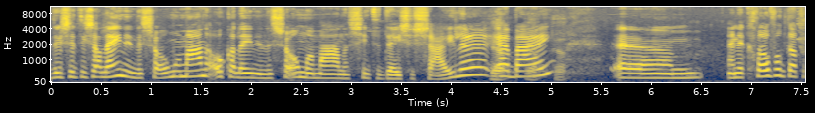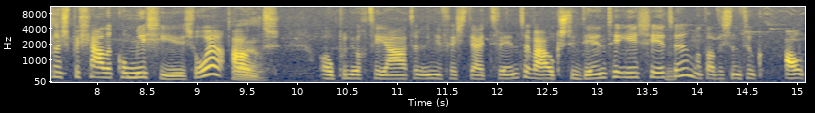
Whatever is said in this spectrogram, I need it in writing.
dus het is alleen in de zomermaanden. Ook alleen in de zomermaanden zitten deze zeilen Ja, erbij. ja. Ehm, en ik geloof ook dat er een speciale commissie is hoor, Oh, ja. oud. Openluchttheater, Universiteit Twente, waar ook studenten in zitten. Hm. Want dat is natuurlijk al.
